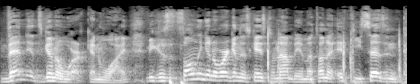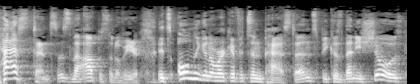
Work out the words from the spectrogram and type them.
Then it's gonna work. And why? Because it's only gonna work in this case to not be a matana if he says in past tense. This is the opposite over here. It's only going to work if it's in past tense because then he shows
